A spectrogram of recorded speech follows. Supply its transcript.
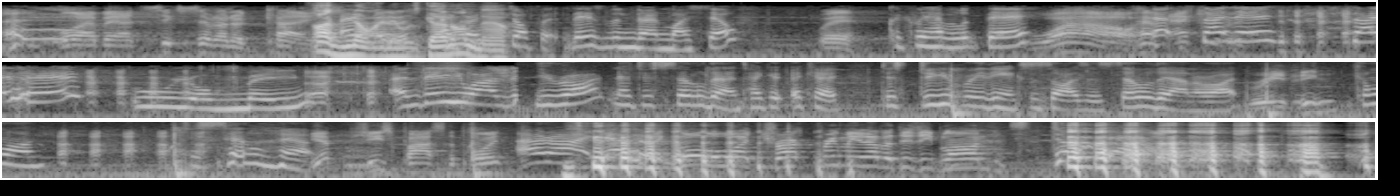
by about six or seven hundred k. I have no idea what's going Okay, on now. Stop it. There's Linda and myself. Where? Quickly have a look there. Wow, how Now, stay there. Stay there. Oh, you're mean. And there you are. You right? Now just settle down. Take it. Okay. Just do your breathing exercises. Settle down, all right? Breathing. Come on. Just settle down. Yep, she's past the point. All right. Now, Hey, call the white truck. Bring me another dizzy blonde. stop that.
